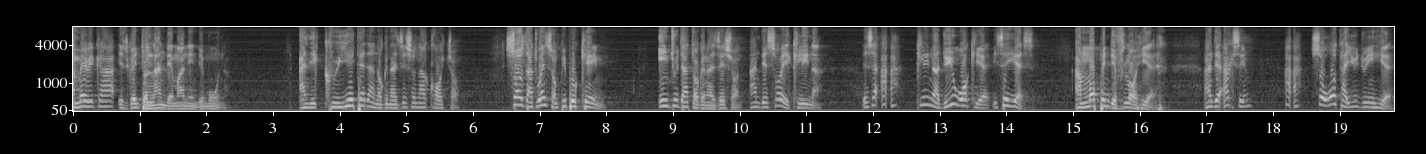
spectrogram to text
America is going to land a man in the moon. And he created an organizational culture so that when some people came into that organization and they saw a cleaner, they said, ah, ah, cleaner, do you work here? He said, yes. I'm mopping the floor here. And they asked him, ah, ah, so what are you doing here?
